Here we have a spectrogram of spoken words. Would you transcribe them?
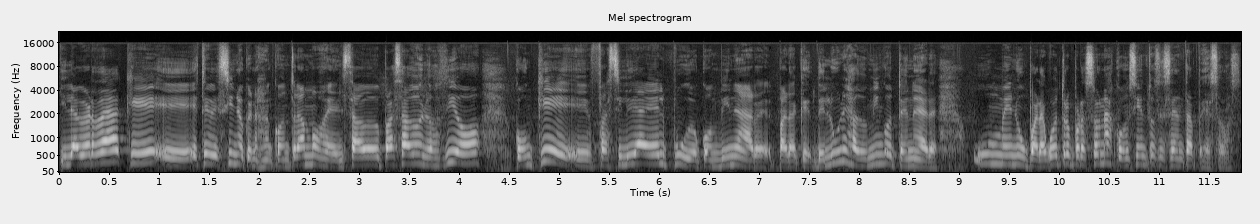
Y la verdad que eh, este vecino que nos encontramos el sábado pasado nos dio con qué eh, facilidad él pudo combinar para que de lunes a domingo tener un menú para cuatro personas con 160 pesos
